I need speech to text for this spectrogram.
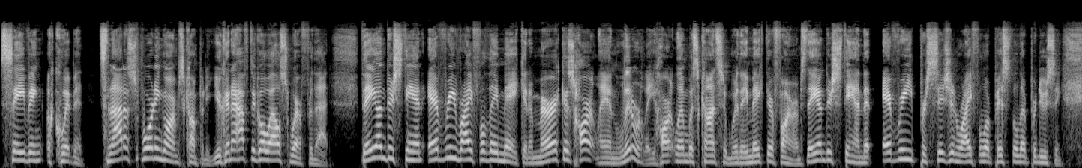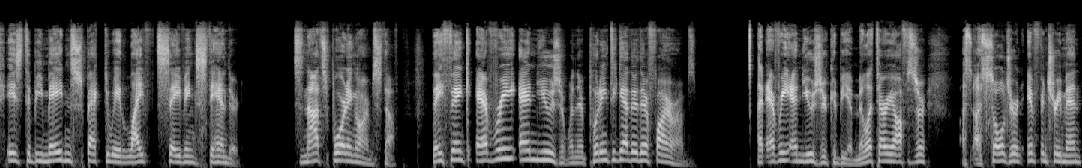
saving equipment. It's not a sporting arms company. You're going to have to go elsewhere for that. They understand every rifle they make in America's heartland, literally Hartland, Wisconsin, where they make their firearms. They understand that every precision rifle or pistol they're producing is to be made and spec to a life saving standard. It's not sporting arms stuff. They think every end user, when they're putting together their firearms, and every end user could be a military officer, a, a soldier, an infantryman,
